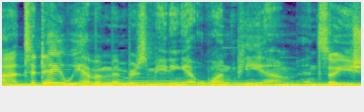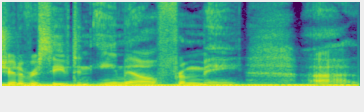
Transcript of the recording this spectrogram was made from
uh, today we have a members meeting at 1 p.m., and so you should have received an email from me. Uh,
